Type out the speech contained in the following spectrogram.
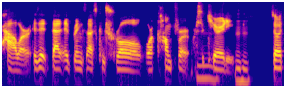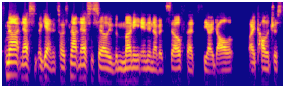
power? Is it that it brings us control or comfort or mm. security? Mm-hmm. So it's not nece- again. So it's not necessarily the money in and of itself that's the idol idolatrous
